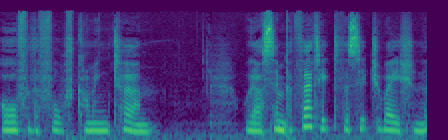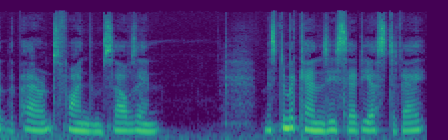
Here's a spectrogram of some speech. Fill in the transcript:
or for the forthcoming term. We are sympathetic to the situation that the parents find themselves in. Mr. Mackenzie said yesterday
